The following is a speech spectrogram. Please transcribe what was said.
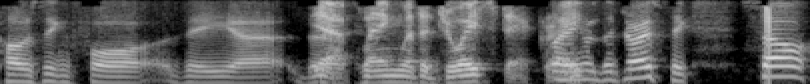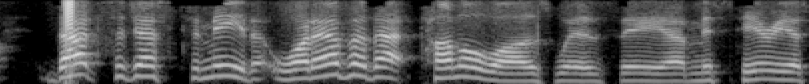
posing for the, uh, the yeah, playing with a joystick, right? Playing with the joystick. So that suggests to me that whatever that tunnel was with the uh, mysterious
